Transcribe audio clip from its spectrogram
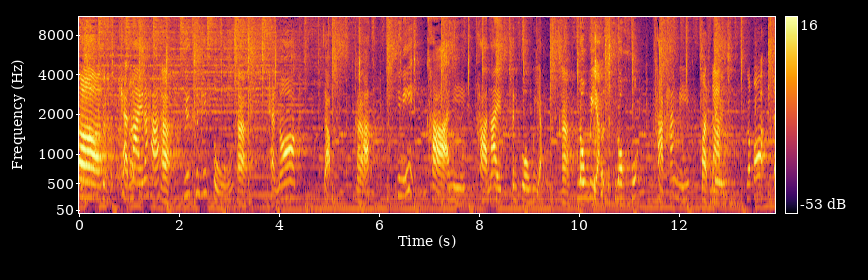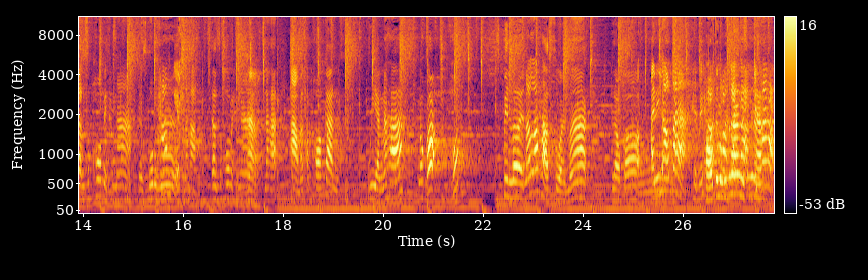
เอ่อแขนในนะคะ ค่ะ ยืดขึ้นให้สูง ค่ะ แขนนอกจับ นะค่ะ คะ ทีนี้ขาอันนี้ขาในเป็นตัวเหวี่ยง ค่ะ เราเหวี่ยง เราคุกขาข้างนี้ปัดเลยแล้วก็ดันสะโพกไปข้างหน้าดันสะโพกไปข้างหห้ามน้าเก็บนะคะ ดันสะโพกไปข้างหน้าค่ะ นะคะ อ่ามาทำพร้อมกันเหวี่ยงนะคะ แล้วก็ฮุบสปินเลยนั่นแหละค่ะสวยมาก แล้วก็อันนี้แล้วแต่เห็นไหมอ๋คะอจะลงข้างล่างไม่ใช่ไหมใช่คะค่ะ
